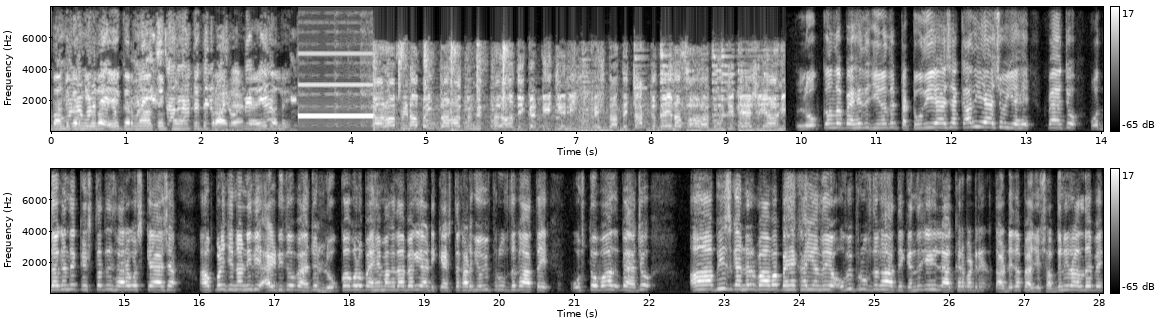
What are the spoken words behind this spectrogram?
ਬੰਦ ਕਰਨੀ ਉਹਦਾ ਇਹ ਕਰਨਾ ਤੇ ਫੋਨ ਤੇ ਤੂੰ ਭਰਾ ਕਹਿਣ ਡਿਆ ਇਹ ਗੱਲ ਹੋਈ। ਤਾਰਾ ਪੀਣਾ ਪੈਂਦਾ ਰਾਤ ਨਿਕਲਾ ਦੀ ਗੱਡੀ ਚ ਨਹੀਂ। ਕਿਸ਼ਤਾਂ ਤੇ ਚੱਕ ਦੇਣਾ ਸਾਰਾ ਕੁਝ ਕੈਸ਼ੀਆਂ ਨੀ ਲੋਕਾਂ ਦੇ ਪੈਸੇ ਤੇ ਜੀਣਾ ਤੇ ਟੱਟੂ ਦੀ ਐਸ਼ ਆ ਕਾਦੀ ਐਸ਼ ਹੋਈ ਇਹ? ਭੈਣ ਚੋ ਉਦਾਂ ਕਹਿੰਦੇ ਕਿਸ਼ਤਾਂ ਤੇ ਸਾਰਾ ਕੁਝ ਕੈਸ਼ ਆ। ਆਪਣੀ ਜਨਾਨੀ ਦੀ ਆਈਡੀ ਤੋਂ ਭੈਣ ਚੋ ਲੋਕਾਂ ਕੋਲੋਂ ਪੈਸੇ ਮੰਗਦਾ ਪਿਆ ਕਿ ਸਾਡੀ ਕਿਸ਼ਤ ਖੜ ਗਈ ਉਹ ਵੀ ਪ੍ਰੂਫ ਦਿਖਾਤੇ ਉਸ ਤੋਂ ਬਾਅਦ ਭੈਣ ਚੋ ਆਪ ਹੀ ਸਕੈਨਰ ਪਾ ਪੈਸੇ ਖਾਈ ਜਾਂਦੇ ਆ ਉਹ ਵੀ ਪ੍ਰੂਫ ਦਿਖਾਤੇ। ਕਹਿੰਦੇ ਜੀ ਅਸੀਂ ਲੱਖ ਰੁਪਏ ਤੁਹਾਡੇ ਤਾਂ ਭੈਣ ਚੋ ਸ਼ਬਦ ਨਹੀਂ ਰਲਦੇ ਪਏ।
